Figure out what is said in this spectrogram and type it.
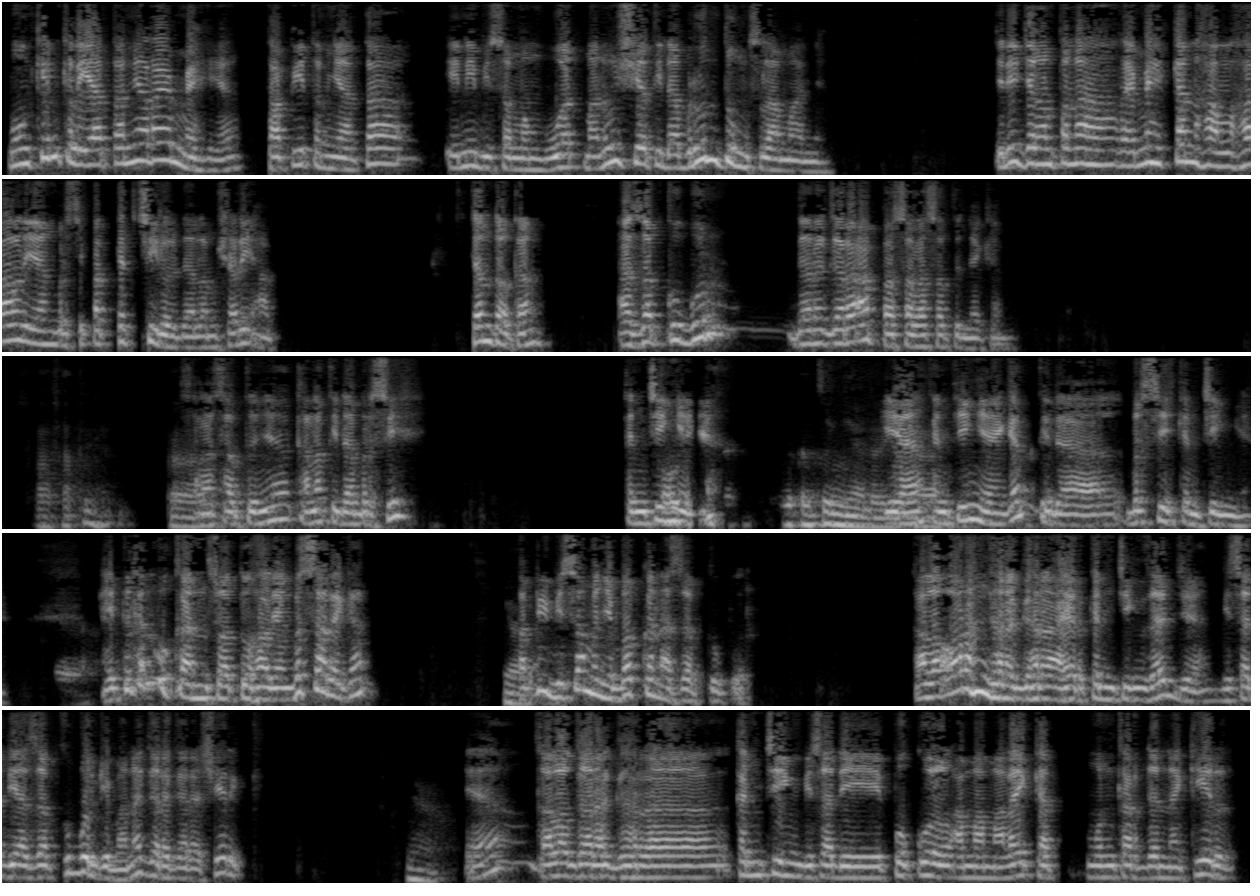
Mungkin kelihatannya remeh ya, tapi ternyata ini bisa membuat manusia tidak beruntung selamanya. Jadi jangan pernah remehkan hal-hal yang bersifat kecil dalam syariat. Contoh kan, azab kubur Gara-gara apa salah satunya kan? Salah satunya. Uh, salah satunya karena tidak bersih kencingnya oh, ya. Kencingnya Iya, kencingnya kan tidak bersih kencingnya. Ya. Nah, itu kan bukan suatu hal yang besar ya kan? Ya. Tapi bisa menyebabkan azab kubur. Kalau orang gara-gara air kencing saja bisa diazab kubur gimana gara-gara syirik? Ya. ya, kalau gara-gara kencing bisa dipukul sama malaikat munkar dan nakir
